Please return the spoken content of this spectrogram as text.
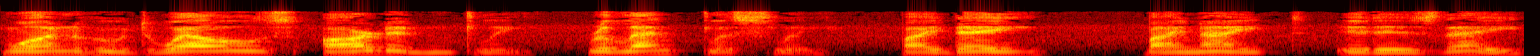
one who dwells ardently, relentlessly, by day, by night, it is they,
